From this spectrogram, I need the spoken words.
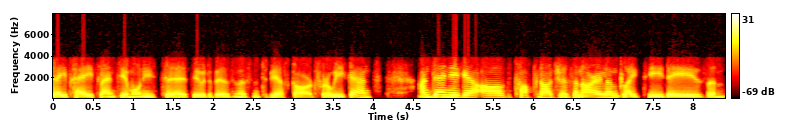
they pay plenty of money to do the business and to be escorted for a weekend. And then you get all the top notches in Ireland, like TDs, and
